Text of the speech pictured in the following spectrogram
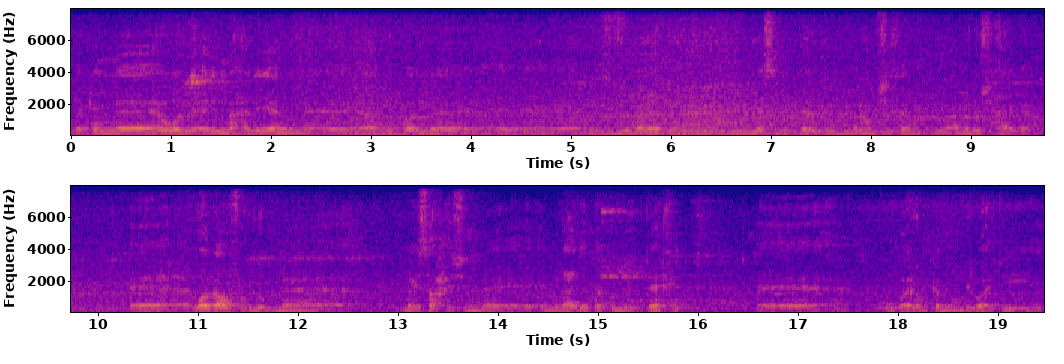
لكن آه، هو اللي قالنا حاليا آه، اعتقال زملاته والناس اللي اتاخدوا ما لهمش ذنب ما عملوش حاجة. آه، وجعوا في قلوبنا. ما يصحش ان إن العدد ده كله يتاخد. آه، وبقالهم كام يوم دلوقتي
